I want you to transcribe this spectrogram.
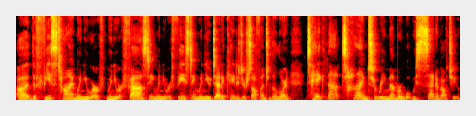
uh, the feast time when you were when you were fasting, when you were feasting, when you dedicated yourself unto the Lord. Take that time to remember what we said about you.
